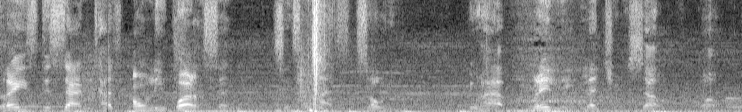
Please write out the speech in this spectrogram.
Ray's descent has only worsened since I last saw you. You have really let yourself go.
